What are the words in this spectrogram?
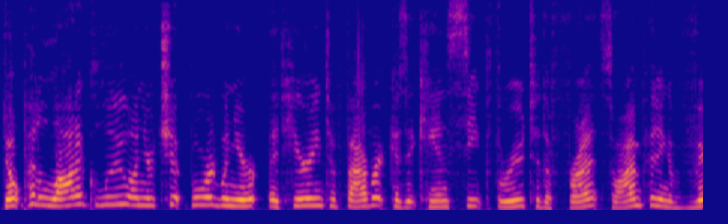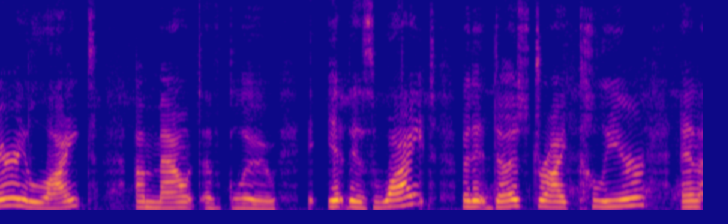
Don't put a lot of glue on your chipboard when you're adhering to fabric because it can seep through to the front. So I'm putting a very light amount of glue. It is white, but it does dry clear. And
